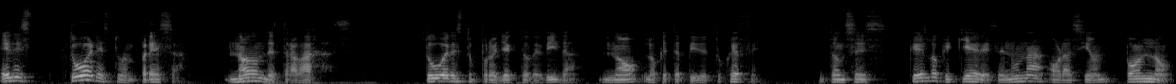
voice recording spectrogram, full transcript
Eres, tú eres tu empresa, no donde trabajas. Tú eres tu proyecto de vida, no lo que te pide tu jefe. Entonces, ¿qué es lo que quieres? En una oración, ponlo,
